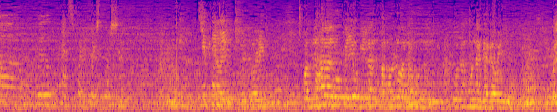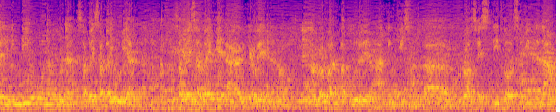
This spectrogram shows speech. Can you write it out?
uh, we'll ask for the first question. Okay, Natalie? Pag nahalal mo kayo bilang Pangulo, ano unang, unang-unang gagawin niyo? Well, hindi yung unang-una. Sabay-sabay ko yan. Sabay-sabay kailangan gawin. Ano? Number one, patuloy ang ating peace uh, process dito sa Mindanao.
